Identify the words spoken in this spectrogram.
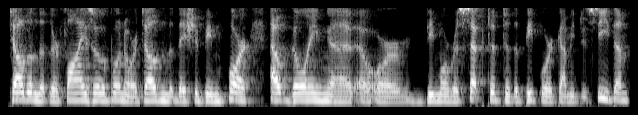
tell them that their flies open or tell them that they should be more outgoing uh, or be more receptive to the people who are coming to see them.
